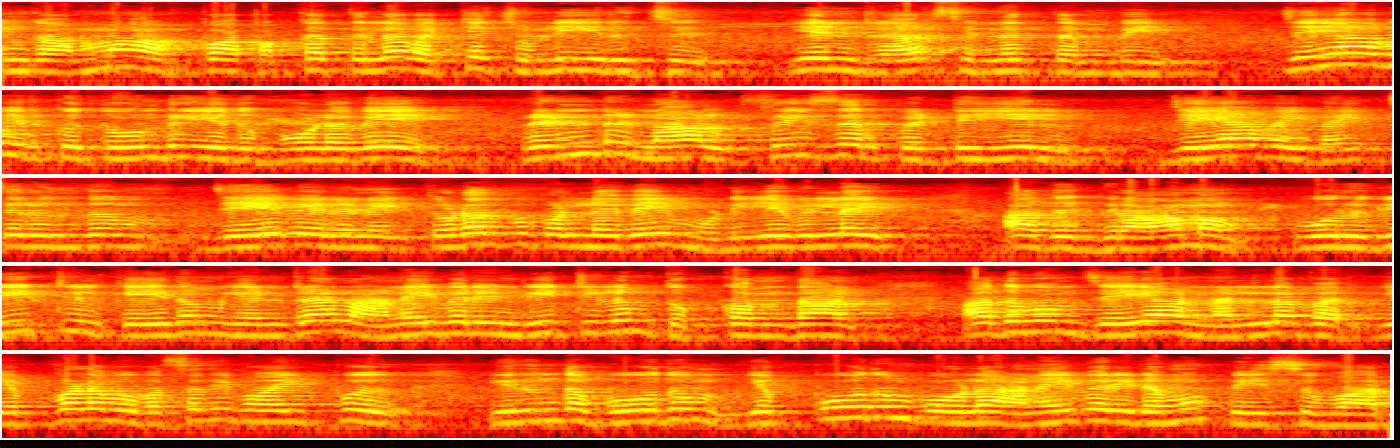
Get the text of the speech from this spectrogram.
எங்கள் அம்மா அப்பா பக்கத்தில் வைக்க சொல்லியிருச்சு என்றார் சின்னத்தம்பி. ஜெயாவிற்கு தோன்றியது போலவே ரெண்டு நாள் ஃப்ரீசர் பெட்டியில் ஜெயாவை வைத்திருந்தும் ஜெயவேலனை தொடர்பு கொள்ளவே முடியவில்லை. அது கிராமம். ஒரு வீட்டில் கேதம் என்றால் அனைவரின் வீட்டிலும் துக்கம்தான். அதுவும் ஜெயா நல்லவர். எவ்வளவு வசதி வாய்ப்பு இருந்தபோதும் எப்போதும் போல அனைவரிடமும் பேசுவார்.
